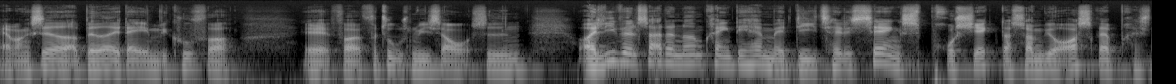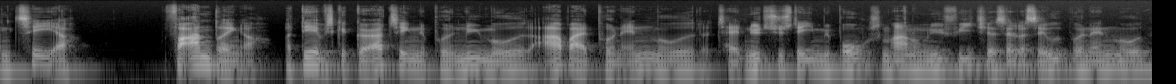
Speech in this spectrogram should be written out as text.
avanceret og bedre i dag, end vi kunne for, øh, for, for tusindvis af år siden. Og alligevel så er der noget omkring det her med digitaliseringsprojekter, som jo også repræsenterer forandringer, og det, at vi skal gøre tingene på en ny måde, eller arbejde på en anden måde, eller tage et nyt system i brug, som har nogle nye features, eller se ud på en anden måde.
